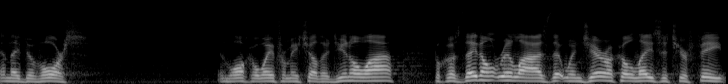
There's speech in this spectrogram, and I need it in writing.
and they divorce and walk away from each other. Do you know why? Because they don't realize that when Jericho lays at your feet,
